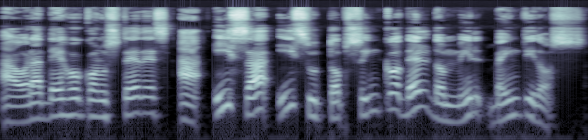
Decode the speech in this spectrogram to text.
ahora dejo con ustedes a Isa y su top 5 del 2022.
